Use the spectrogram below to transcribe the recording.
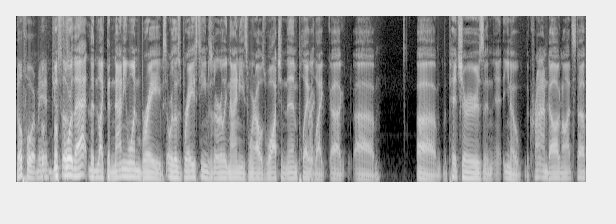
go for it, man. Juice Before up. that, then like the '91 Braves or those Braves teams of the early '90s, where I was watching them play with like uh, uh, uh, the pitchers and uh, you know the crime dog and all that stuff.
